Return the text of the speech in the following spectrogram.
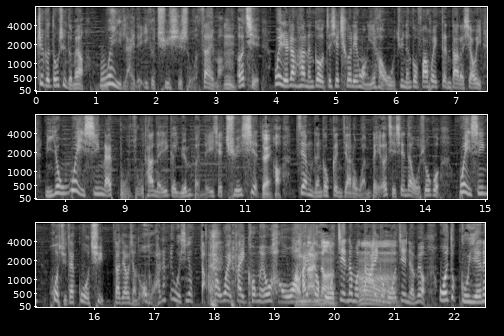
这个都是怎么样？未来的一个趋势所在嘛。嗯，而且为了让它能够这些车联网也好，五 G 能够发挥更大的效益，你用卫星来补足它的一个原本的一些缺陷，对，好，这样能够更加的完备。而且现在我说过，卫星。或许在过去，大家会想说：“哇，那个卫星要打到外太空哎，我好啊，还有一个火箭那么大一个火箭，有没有？哇，这贵耶呢！”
